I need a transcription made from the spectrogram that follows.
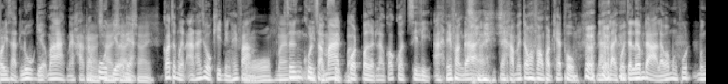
บริษัทลูกเยอะมากนะครับ ถ้าอ่าพูดใช่เยอะเนี่ยใช่ก็จะเหมือนอ่านห้าสิบหกคิดหนึ่งให้ฟังโอ้แม่งซึ่งคุณเป็นสามารถ10อะกดเปิดแล้วก็กดซิลิอะได้ฟังได้ใช่นะครับ ไม่ต้องมาฟังพอดแคสต์ผมนะหลายคนจะเริ่มด่าแล้วว่ามึงพูดมึง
